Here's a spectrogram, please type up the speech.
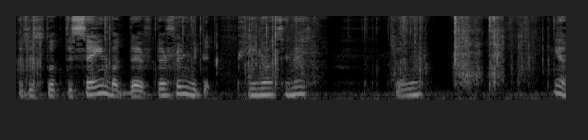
They just look the same, but they're different with the peanuts in it. So, yeah.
